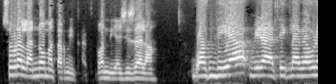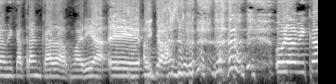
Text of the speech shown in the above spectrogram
sobre la no maternitat. Bon dia, Gisela. Bon dia. Mira, tinc la veu una mica trencada, Maria. Eh, Una mica. una mica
